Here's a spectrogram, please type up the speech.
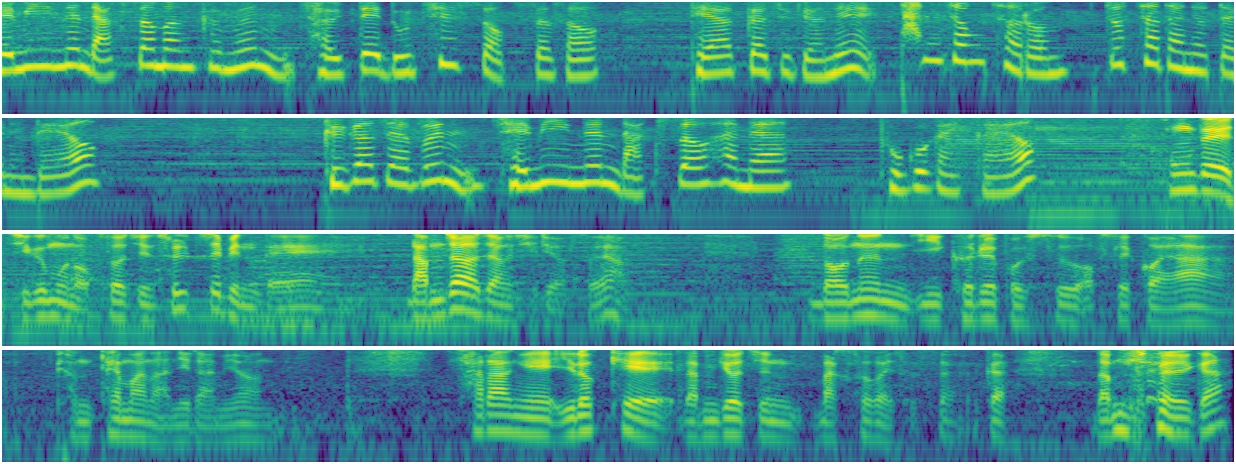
재미있는 낙서만큼은 절대 놓칠 수 없어서 대학가 주변을 탐정처럼 쫓아다녔다는데요. 그가 잡은 재미있는 낙서 하나 보고 갈까요? 홍대에 지금은 없어진 술집인데 남자 화장실이었어요 너는 이 글을 볼 수 없을 거야. 변태만 아니라면. 사랑해 이렇게 남겨진 낙서가 있었어요. 그러니까 남자애가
